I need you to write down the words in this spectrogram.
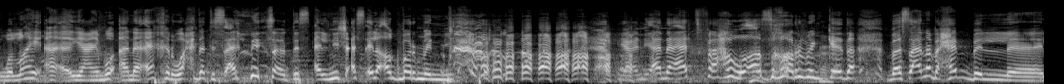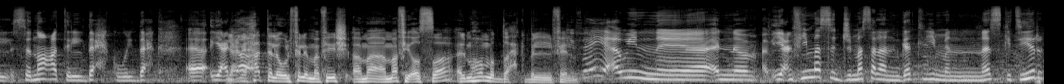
والله آه، يعني بو أنا آخر واحدة تسألني ما تسألنيش أسئلة أكبر مني. يعني أنا أتفه وأصغر من كده. بس أنا بحب صناعة الضحك والضحك. آه، يعني, يعني حتى لو الفيلم ما فيش ما, ما في قصة المهم الضحك بالفيلم. كفاية قوي إن إن يعني في message مثلا جات لي من ناس كتير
